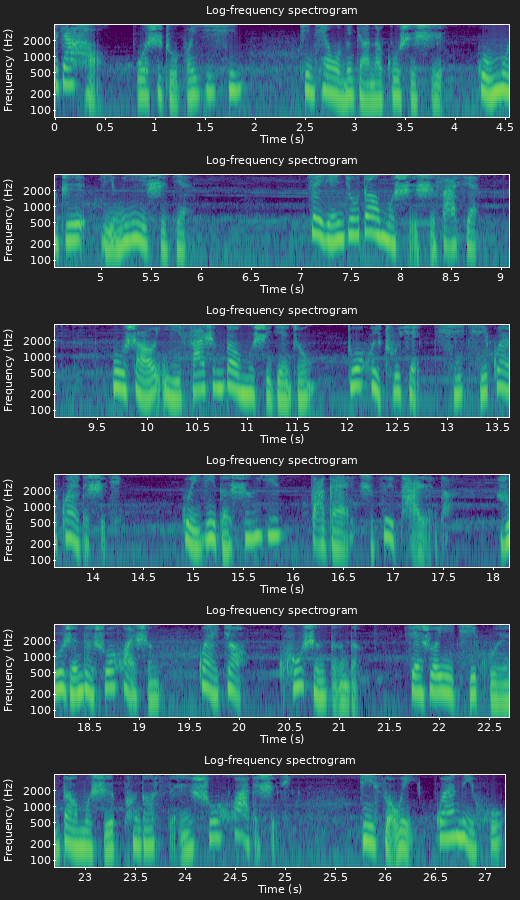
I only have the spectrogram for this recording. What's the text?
大家好，我是主播一心。今天我们讲的故事是古墓之灵异事件。在研究盗墓史时，发现不少已发生盗墓事件中，多会出现奇奇怪怪的事情。诡异的声音大概是最怕人的，如人的说话声、怪叫、哭声等等。先说一起古人盗墓时碰到死人说话的事情，即所谓关内呼。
